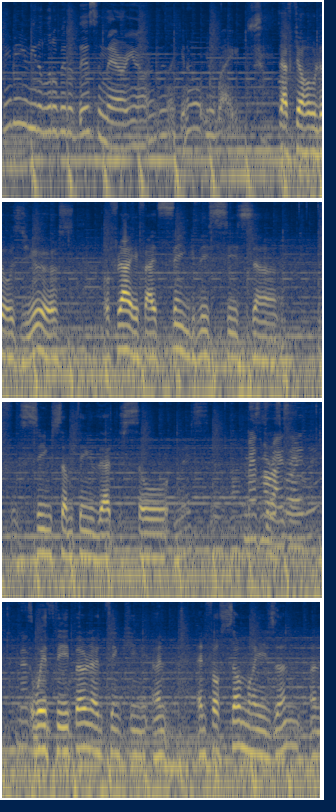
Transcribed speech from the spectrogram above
maybe you need a little bit of this in there, you know. And I'm like, you know, you're right. After all those years of life, I think this is uh, seeing something that's so Mesmerizing. with people and thinking and and for some reason and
